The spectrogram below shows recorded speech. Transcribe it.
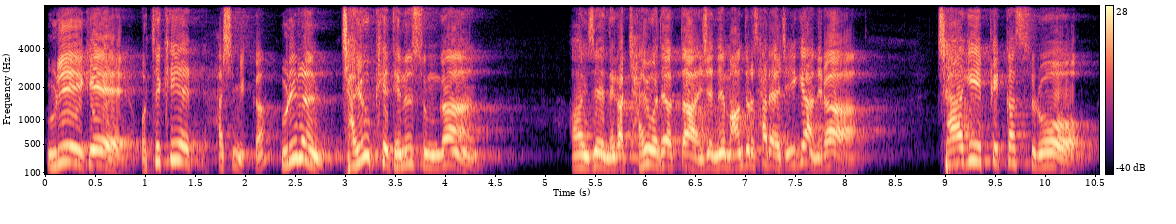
우리에게 어떻게 하십니까? 우리는 자유케 되는 순간 아, 이제 내가 자유가 되었다. 이제 내 마음대로 살아야지. 이게 아니라 자기 피카스로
